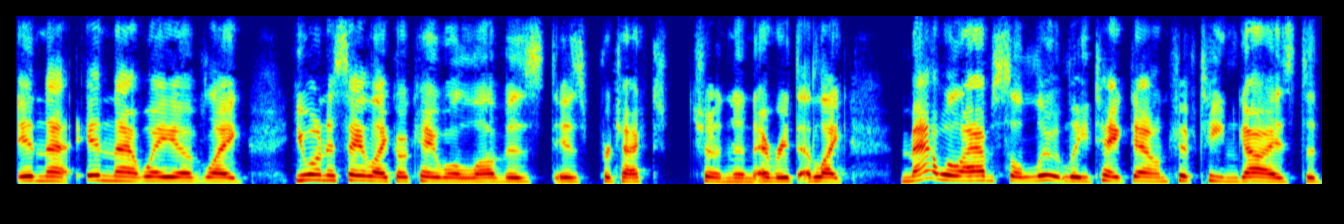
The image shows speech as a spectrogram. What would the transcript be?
in that in that way of like you want to say like okay well love is is protection and everything like Matt will absolutely take down 15 guys to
